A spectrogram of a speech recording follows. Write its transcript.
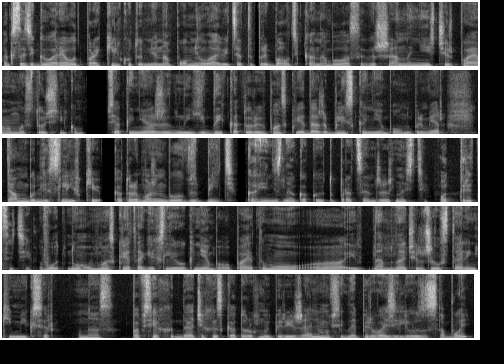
А, кстати говоря, вот про кильку ты мне напомнила, а ведь эта Прибалтика, она была совершенно неисчерпаемым источником всякой неожиданной еды, которой в Москве даже близко не было. Например, там были сливки, которые можно было взбить. Я не знаю, какой это процент жирности. От 30. Вот, но в Москве таких сливок не было, поэтому э, там, значит, жил старенький миксер у нас. Во всех дачах, из которых мы переезжали, мы всегда перевозили его за собой.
